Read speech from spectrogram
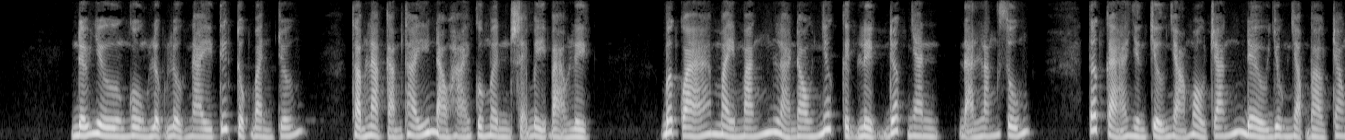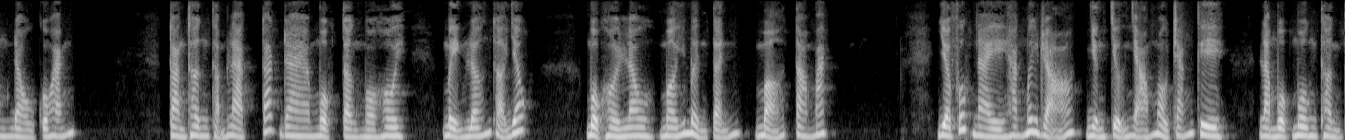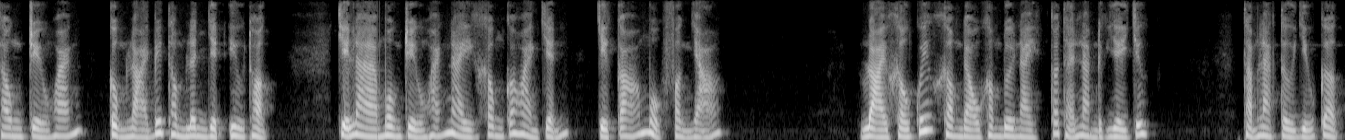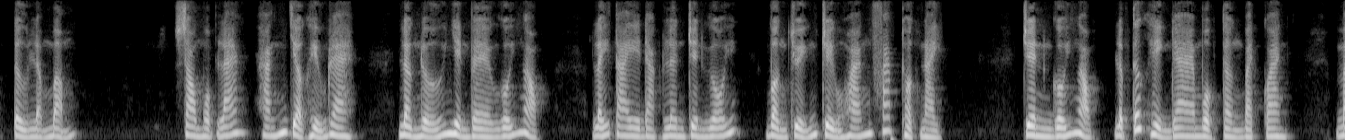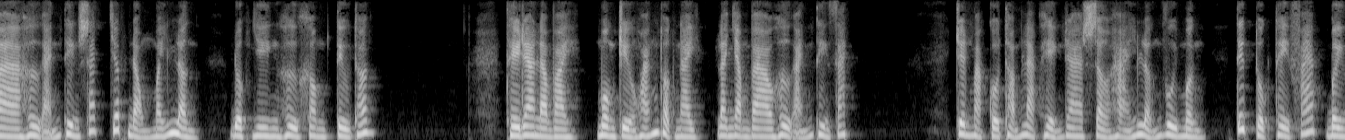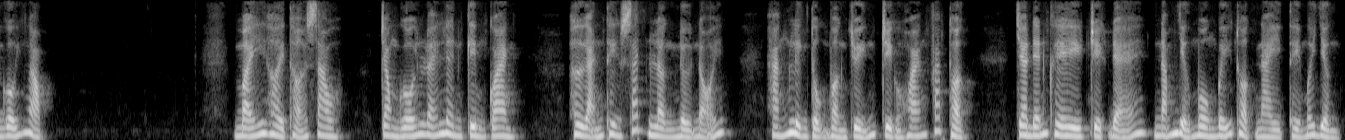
Nếu như nguồn lực lượng này tiếp tục bành trướng, Thẩm Lạc cảm thấy não hải của mình sẽ bị bạo liệt. Bất quá may mắn là đau nhức kịch liệt rất nhanh đã lắng xuống. Tất cả những chữ nhỏ màu trắng đều dung nhập vào trong đầu của hắn. Toàn thân Thẩm Lạc toát ra một tầng mồ hôi, miệng lớn thở dốc. Một hồi lâu mới bình tĩnh, mở to mắt. Giờ phút này hắn mới rõ những chữ nhỏ màu trắng kia là một môn thần thông triệu hoán cùng loại với thông linh dịch yêu thuật. Chỉ là môn triệu hoán này không có hoàn chỉnh, chỉ có một phần nhỏ. Loại khẩu quyết không đầu không đuôi này có thể làm được gì chứ? Thẩm lạc tự diễu cợt, tự lẩm bẩm. Sau một lát, hắn chợt hiểu ra, lần nữa nhìn về gối ngọc, lấy tay đặt lên trên gối, vận chuyển triệu hoán pháp thuật này. Trên gối ngọc lập tức hiện ra một tầng bạch quang, mà hư ảnh thiên sách chấp động mấy lần, đột nhiên hư không tiêu thất. Thì ra là vậy, Môn triệu hoán thuật này là nhằm vào hư ảnh thiên sách. Trên mặt của thẩm lạc hiện ra sợ hãi lẫn vui mừng, tiếp tục thi pháp bơi gối ngọc. Mấy hơi thở sau, trong gối lóe lên kim quang. Hư ảnh thiên sách lần nữa nổi, hắn liên tục vận chuyển triệu hoán pháp thuật, cho đến khi triệt để nắm giữ môn bí thuật này thì mới dừng.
